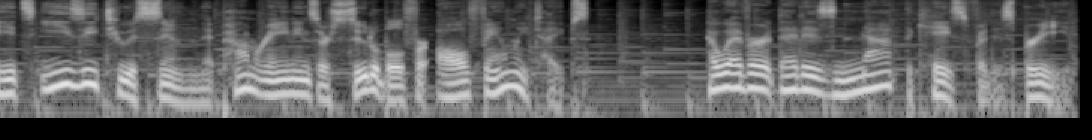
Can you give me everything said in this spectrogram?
it's easy to assume that Pomeranians are suitable for all family types, However, that is not the case for this breed.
